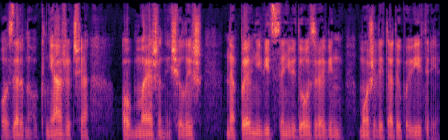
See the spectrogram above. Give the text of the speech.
озерного княжича, обмежений, що лиш на певній відстані від озера він може літати у повітрі,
